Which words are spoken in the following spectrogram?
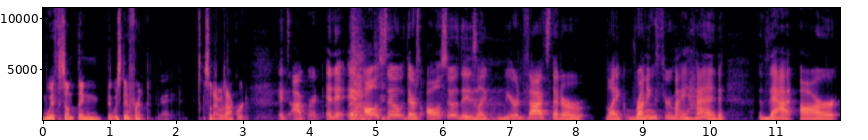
with something that was different. right. So that was awkward. It's awkward. And it, it also, there's also these like weird thoughts that are like running through my head that are,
